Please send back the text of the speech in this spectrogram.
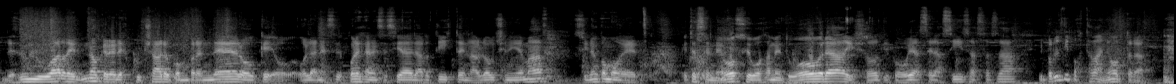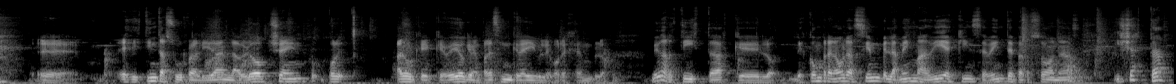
desde un lugar de no querer escuchar o comprender o, qué, o, o la cuál es la necesidad del artista en la blockchain y demás, sino como de, este es el negocio, vos dame tu obra y yo tipo voy a hacer así, sa, sa, sa. Y por el tipo estaba en otra. Eh, es distinta su realidad en la blockchain. Por- algo que, veo que me parece increíble, por ejemplo. Veo artistas que les compran obras siempre las mismas 10, 15, 20 personas y ya está.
